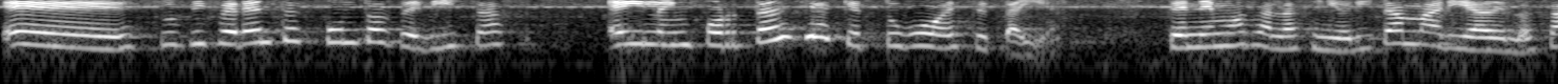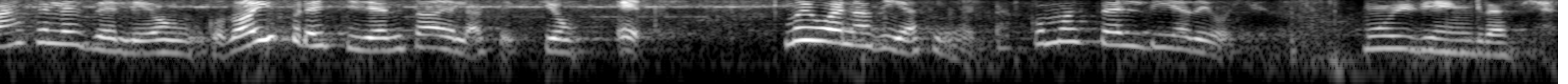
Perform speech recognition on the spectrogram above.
eh, sus diferentes puntos de vista y la importancia que tuvo este taller. Tenemos a la señorita María de los Ángeles de León Godoy, presidenta de la sección F. Muy buenos días, señorita. ¿Cómo está el día de hoy? Muy bien, gracias.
